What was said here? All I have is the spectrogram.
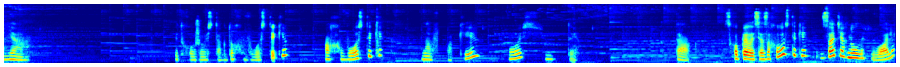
я підходжу ось так до хвостиків, а хвостики навпаки ось сюди. Так, схопилися за хвостики, затягнули вуаля.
